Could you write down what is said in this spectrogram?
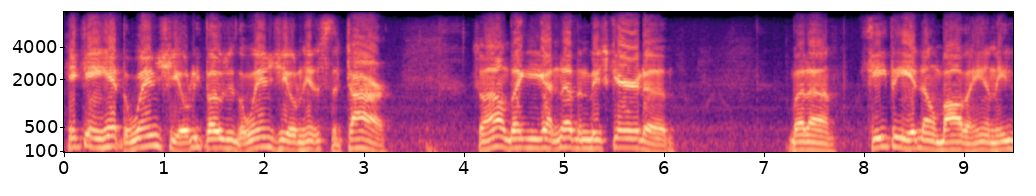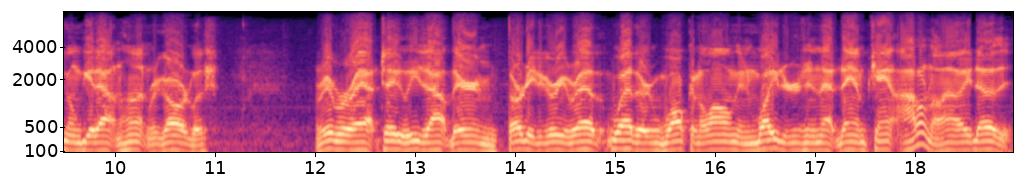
He can't hit the windshield. He throws at the windshield and hits the tire. So I don't think he got nothing to be scared of. But uh, Keefy, it don't bother him. He's gonna get out and hunt regardless. River Rat too. He's out there in 30 degree weather, walking along in waders in that damn champ. I don't know how he does it.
